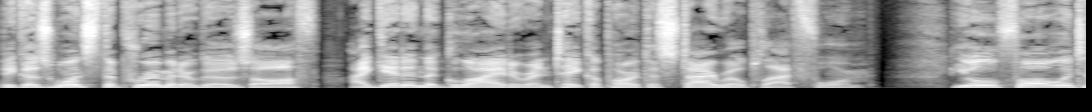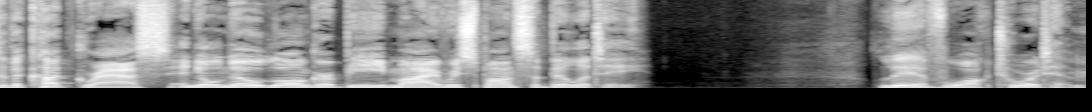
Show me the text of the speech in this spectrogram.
Because once the perimeter goes off, I get in the glider and take apart the styro platform. You'll fall into the cut grass, and you'll no longer be my responsibility. Liv walked toward him.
